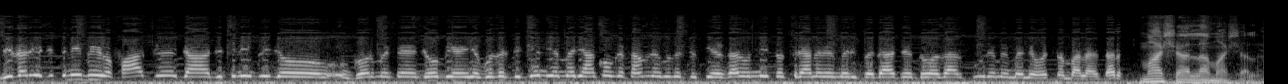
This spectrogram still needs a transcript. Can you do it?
जी सर ये जितनी भी वफाक जहाँ जितनी भी जो गवर्नमेंट है जो भी है ये गुजर चुकी है ये मेरी आँखों के सामने गुजर चुकी है। सर उन्नीस सौ तिरानवे में मेरी पैदाइश है दो हज़ार पूरे में मैंने होश संभाला है सर। माशाल्लाह माशाल्लाह।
